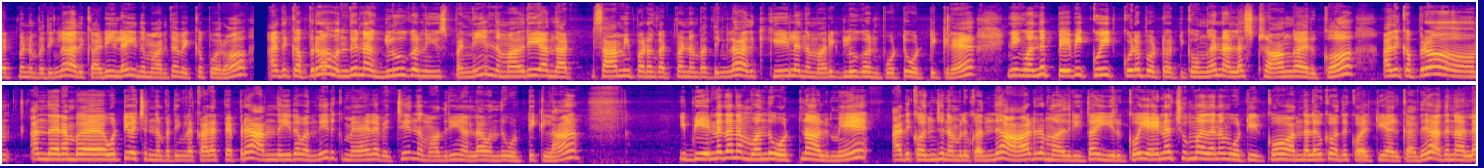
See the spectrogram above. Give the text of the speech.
கட் பண்ண பார்த்தீங்களா அதுக்கு அடியில் இந்த மாதிரி தான் வைக்க போகிறோம் அதுக்கப்புறம் வந்து நான் க்ளூ கன் யூஸ் பண்ணி இந்த மாதிரி அந்த அட் சாமி படம் கட் பண்ண பார்த்தீங்களா அதுக்கு கீழே இந்த மாதிரி க்ளூ கன் போட்டு ஒட்டிக்கிறேன். நீங்கள் வந்து பெவி குயிக் கூட போட்டு ஒட்டிக்கோங்க. நல்லா ஸ்ட்ராங்காக இருக்கும். அதுக்கப்புறம் அந்த நம்ம ஒட்டி வச்சுருந்தோம் பார்த்தீங்களா கலர் பேப்பரை அந்த இதை வந்து இதுக்கு மேலே வச்சு இந்த மாதிரி நல்லா வந்து ஒட்டிக்கலாம். இப்படி என்ன தான் நம்ம வந்து ஒட்டினாலுமே அது கொஞ்சம் நம்மளுக்கு வந்து ஆடுற மாதிரி தான் இருக்கும். ஏன்னா சும்மா தானே ஓட்டியிருக்கோம். அந்தளவுக்கு வந்து குவாலிட்டியாக இருக்காது. அதனால்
